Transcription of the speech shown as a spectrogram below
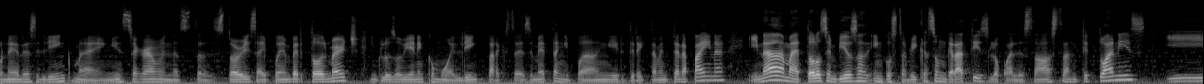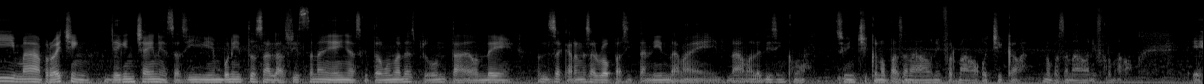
poner ese link en Instagram, en nuestras stories, ahí pueden ver todo el merch. Incluso viene como el link para que ustedes se metan y puedan ir directamente a la página. Y nada, ma, todos los envíos en Costa Rica son gratis, lo cual está bastante tuanis. Y ma, aprovechen, lleguen chines así bien bonitos a las fiestas navideñas, que todo el mundo les pregunta de dónde, dónde sacaron esa ropa así tan linda, ma, y nada más les dicen como, si un chico no pasa nada uniformado, o chica, no pasa nada uniformado. Eh,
